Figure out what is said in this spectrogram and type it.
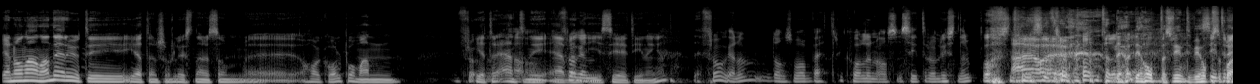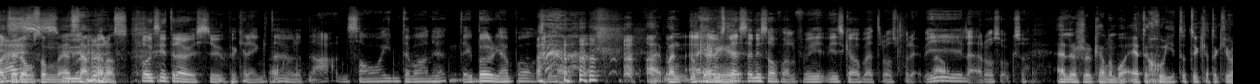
det någon annan där ute i etern som lyssnar som eh, har koll på om han Frå- heter Anthony ja, även frågan, i serietidningen? Det Frågan om de som har bättre koll än oss sitter och lyssnar på oss. Nej, pratar om Det, det hoppas vi inte. Vi hoppas Sitter bara att det är de som är sämre än oss. Folk sitter där och är superkränkta över att "Ah, han sa inte vad han hette i början på avsnittet. Nej, men då Jag är kan hemskt vi, ledsen i så fall, för vi, vi ska bättra oss på det. Vi lär oss också. eller så kan de bara äta skit och tycka att det är kul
